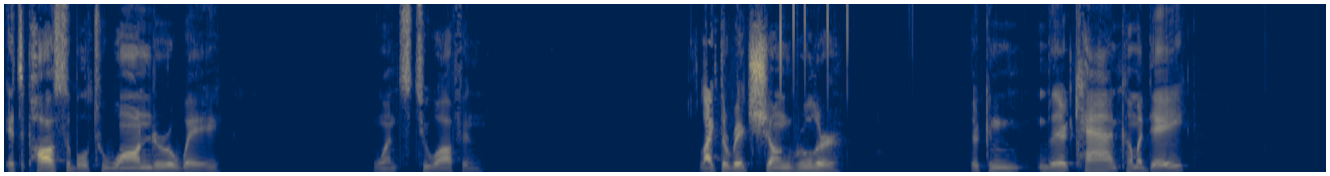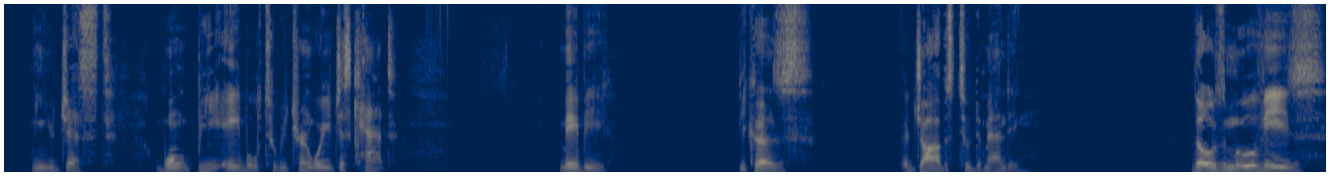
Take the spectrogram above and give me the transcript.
it's possible to wander away once too often. Like the rich young ruler there can, there can come a day when you just won't be able to return, where you just can't. Maybe because the job's too demanding. Those movies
